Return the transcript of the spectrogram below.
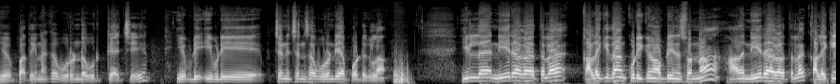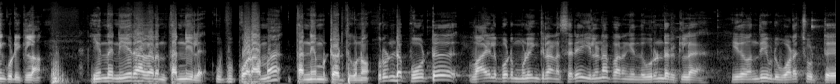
இப்போ பார்த்தீங்கன்னாக்கா உருண்டை உருட்டியாச்சு. இப்படி இப்படி சின்ன சின்னசாக உருண்டையாக போட்டுக்கலாம். இல்லை நீராகாரத்தில் கலக்கி தான் குடிக்கணும் அப்படின்னு சொன்னால் அந்த நீராகாரத்தில் கலக்கியும் குடிக்கலாம். இந்த நீராகாரம் தண்ணியில் உப்பு போடாமல் தண்ணி மட்டும் எடுத்துக்கணும். உருண்டை போட்டு வாயில் போட்டு முழுங்கிக்கலாம் சரி இல்லைன்னா பாருங்கள் இந்த உருண்டை இருக்குல்ல இதை வந்து இப்படி உடச்சி விட்டு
